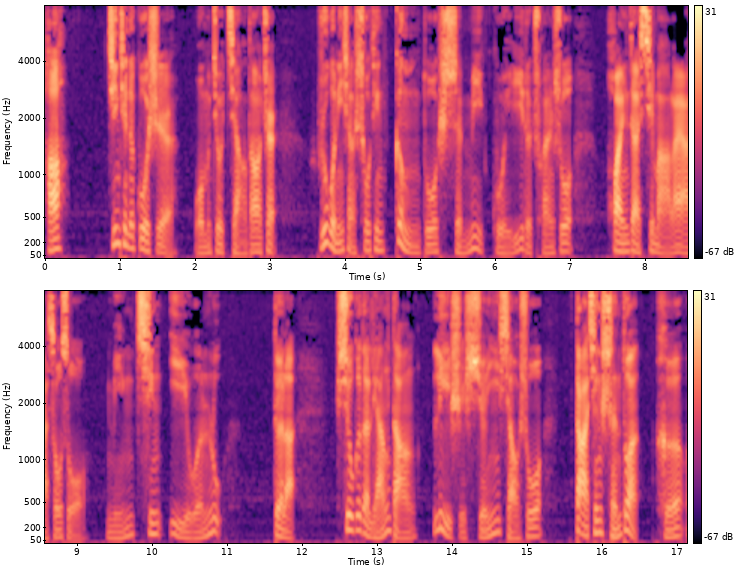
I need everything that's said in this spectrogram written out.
好，今天的故事我们就讲到这儿。如果您想收听更多神秘诡异的传说，欢迎在喜马拉雅搜索《明清异闻录》。对了，修哥的两档历史悬疑小说《大清神断》和《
